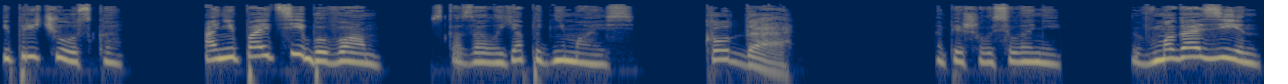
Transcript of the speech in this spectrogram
И прическа. А не пойти бы вам! — сказала я, поднимаясь. «Куда?» — опешила Селани. «В магазин!»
